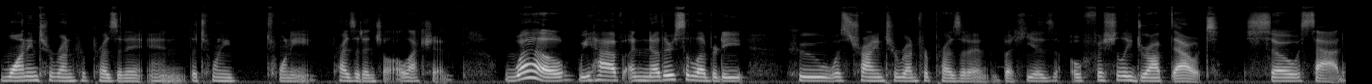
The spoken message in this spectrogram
wanting to run for president in the 2020 presidential election. Well, we have another celebrity who was trying to run for president, but he has officially dropped out. So sad.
